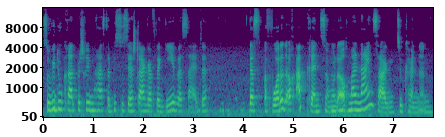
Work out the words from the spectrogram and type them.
So wie du gerade beschrieben hast, da bist du sehr stark auf der Geberseite. Das erfordert auch Abgrenzung mhm. und auch mal Nein sagen zu können.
